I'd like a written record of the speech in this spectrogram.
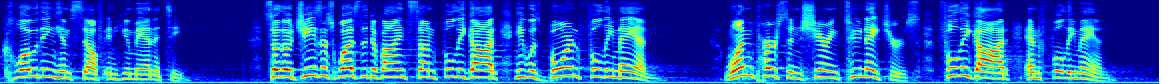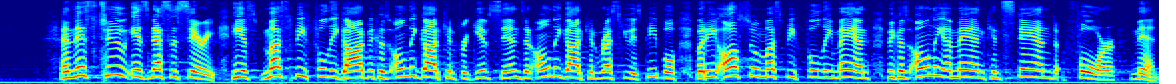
clothing himself in humanity. So, though Jesus was the divine son, fully God, he was born fully man. One person sharing two natures, fully God and fully man. And this too is necessary. He is, must be fully God because only God can forgive sins and only God can rescue his people, but he also must be fully man because only a man can stand for men.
